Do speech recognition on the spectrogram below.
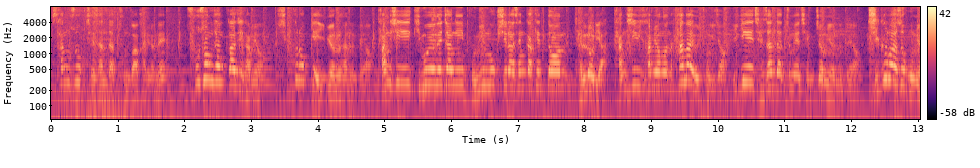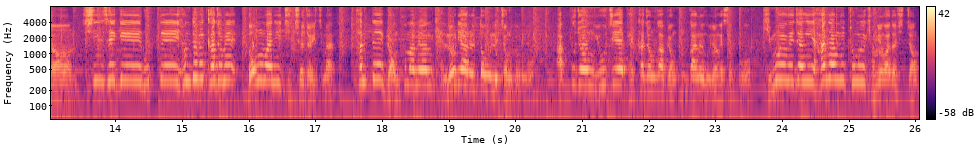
상속 재산 다툼과 관련해 소송전까지 가며 시끄럽게 이별을 하는데요. 당시 김호연 회장이 본인 몫이라 생각했던 갤러리아 당시 사명은 하나유통이죠. 이게 재산 다툼의 쟁점이었는데요. 지금 와서 보면 신세계, 롯데, 현대백화점에 너무 많이 뒤처져 있지만 한때 명품하면 갤러리아를 떠올릴 정도로 압구정 요지의 백화점과 명품관을 운영했었고 김호영 회장이 한양유통을 경영하던 시점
